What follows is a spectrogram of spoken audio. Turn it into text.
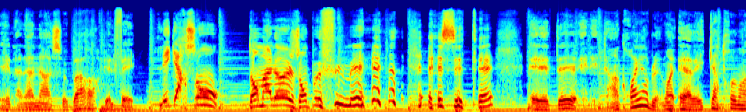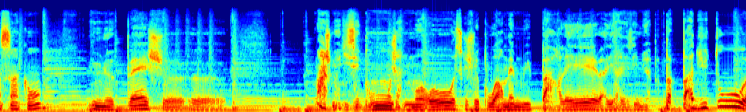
Et la nana se barre, puis elle fait Les garçons, dans ma loge, on peut fumer. et c'était, elle était, elle était incroyable. Elle avait 85 ans, une pêche. euh, euh, moi, je me disais bon, Jeanne Moreau, est-ce que je vais pouvoir même lui parler? Pas, pas du tout.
